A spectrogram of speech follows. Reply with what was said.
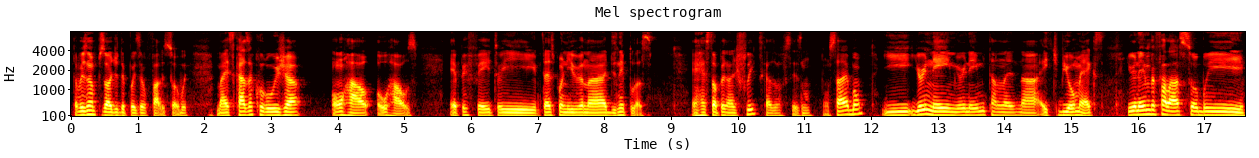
Talvez um episódio depois eu fale sobre. Mas Casa Coruja, On House, ou House é perfeito e está disponível na Disney Plus. É Restop na Netflix, caso vocês não, não saibam. E Your Name, Your Name tá na, na HBO Max. Your Name vai falar sobre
